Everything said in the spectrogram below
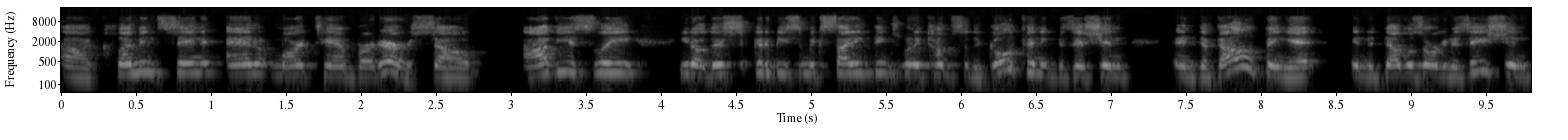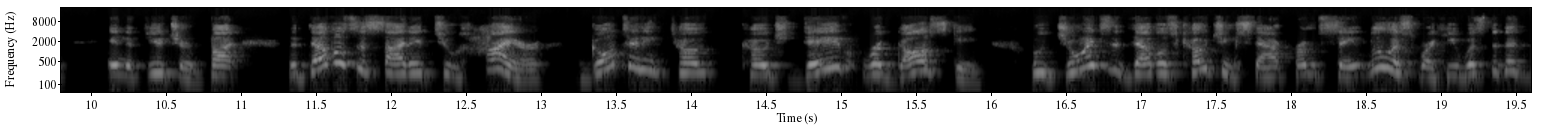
uh, Clemmensen and Martin Brodeur. So obviously, you know, there's going to be some exciting things when it comes to the goaltending position and developing it in the Devils organization in the future. But the Devils decided to hire goaltending to- coach Dave Rogalski, who joins the Devils coaching staff from St. Louis, where he was the,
